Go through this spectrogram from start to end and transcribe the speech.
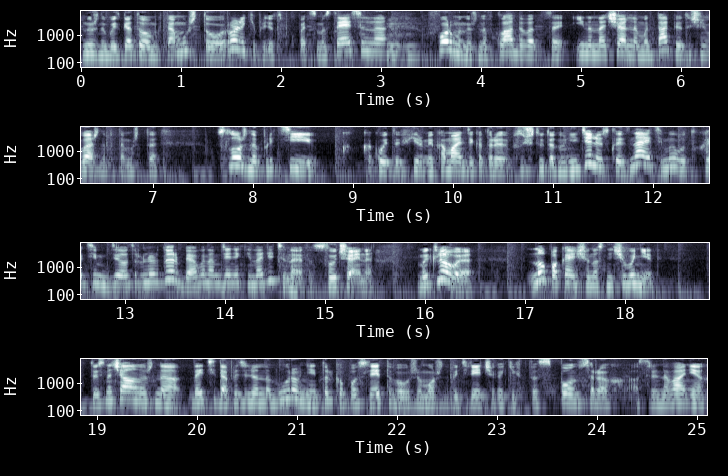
нужно быть готовым к тому, что ролики придется покупать самостоятельно, Мгм. в форму нужно вкладываться. И на начальном этапе это очень важно, потому что сложно прийти к какой-то фирме, команде, которая существует одну неделю, и сказать, знаете, мы вот хотим делать роллер дерби, а вы нам денег не дадите на это случайно. Мы клевые, но пока еще у нас ничего нет. То есть сначала нужно дойти до определенного уровня, и только после этого уже может быть речь о каких-то спонсорах, о соревнованиях.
